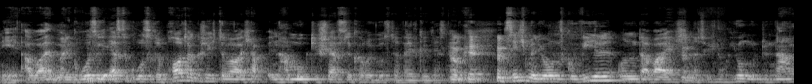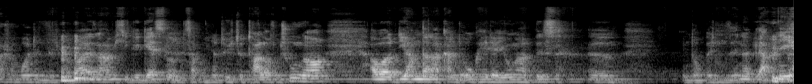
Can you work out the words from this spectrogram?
nee, aber meine große, erste große Reportergeschichte war, ich habe in Hamburg die schärfste Currywurst der Welt gegessen. Okay. Zig Millionen Scoville und da war ich ja. natürlich noch jung und dynamisch und wollte sich beweisen, habe ich sie gegessen und es hat mich natürlich total aus den Schuhen gehauen, aber die haben dann erkannt, okay, der Junge hat Biss, äh, im doppelten Sinne. Ja, nee,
